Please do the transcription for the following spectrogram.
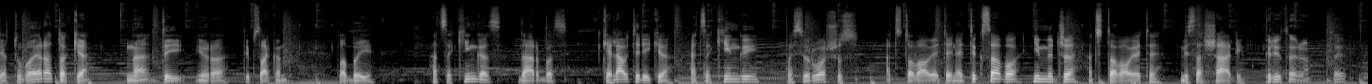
Lietuva yra tokia. Na, tai yra, taip sakant, labai atsakingas darbas. Keliauti reikia atsakingai, pasiruošus, atstovaujate ne tik savo imidžą, atstovaujate visą šalį. Pritariu, taip,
